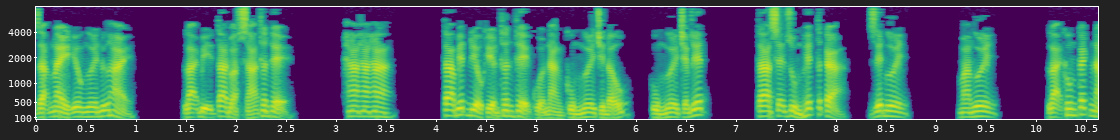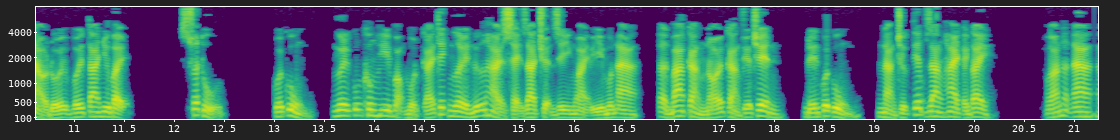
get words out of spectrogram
Dạng này yêu ngươi nữ hải lại bị ta đoạt xá thân thể. Ha ha ha. Ta biết điều khiển thân thể của nàng cùng ngươi chiến đấu, cùng ngươi chém giết. Ta sẽ dùng hết tất cả, giết ngươi. Mà ngươi lại không cách nào đối với ta như vậy. Xuất thủ. Cuối cùng, ngươi cũng không hy vọng một cái thích ngươi nữ hải xảy ra chuyện gì ngoài ý muốn a. Ẩn ba càng nói càng phía trên, đến cuối cùng, nàng trực tiếp giang hai cánh tay. Oán hận a,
